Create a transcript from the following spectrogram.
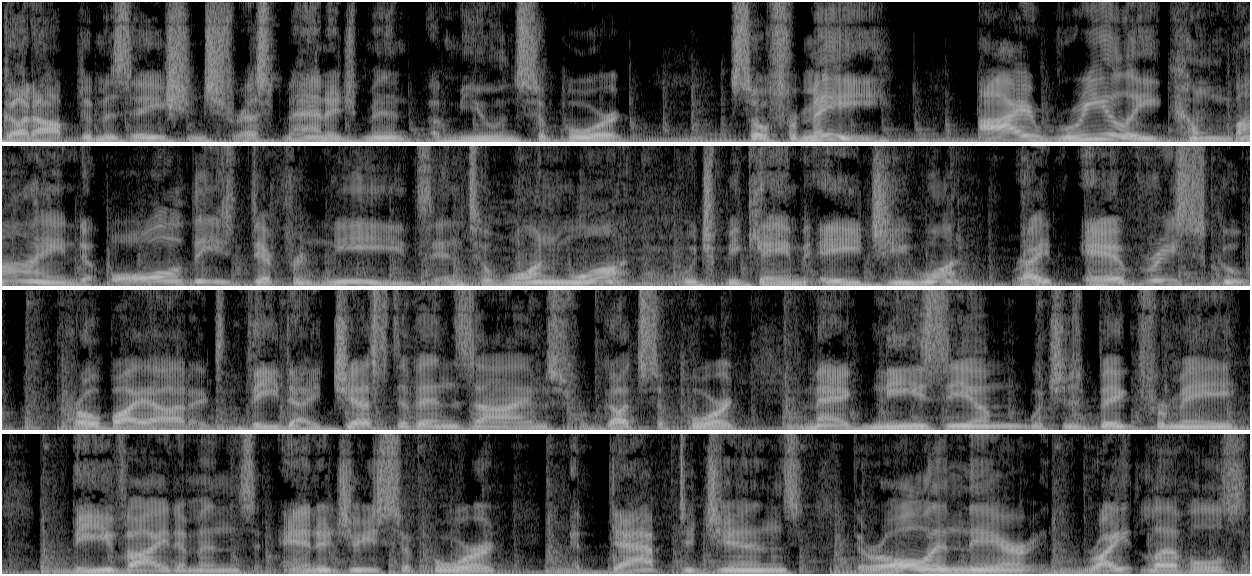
gut optimization, stress management, immune support. So for me, I really combined all of these different needs into one one, which became AG1, right? Every scoop, probiotics, the digestive enzymes for gut support, magnesium, which is big for me, B vitamins, energy support, adaptogens. They're all in there in the right levels,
